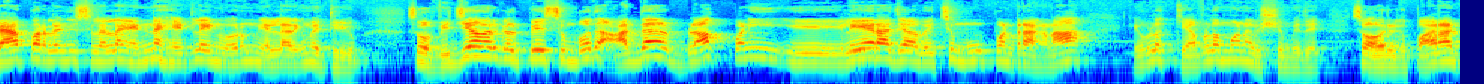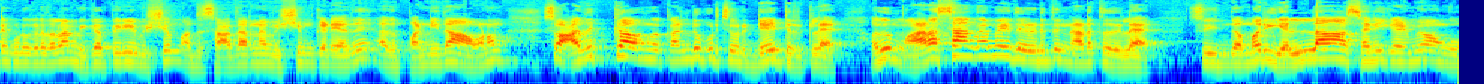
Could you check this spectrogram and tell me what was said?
பேப்பரில் நியூஸ்லலாம் என்ன ஹெட்லைன் வரும்னு எல்லாருக்குமே தெரியும். ஸோ விஜய் அவர்கள் பேசும்போது அதை பிளாக் பண்ணி இளையராஜா வச்சு மூவ் பண்ணுறாங்கன்னா எவ்வளோ கேவலமான விஷயம் இது. ஸோ அவருக்கு பாராட்டு கொடுக்குறதெல்லாம் மிகப்பெரிய விஷயம். அது சாதாரண விஷயம் கிடையாது. அது பண்ணி தான் ஆகணும். ஸோ அதுக்கு அவங்க கண்டுபிடிச்ச ஒரு டேட் இருக்குல்ல அதுவும் அரசாங்கமே இதை எடுத்து நடத்துதில்ல. ஸோ இந்த மாதிரி எல்லா சனிக்கிழமையும் அவங்க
